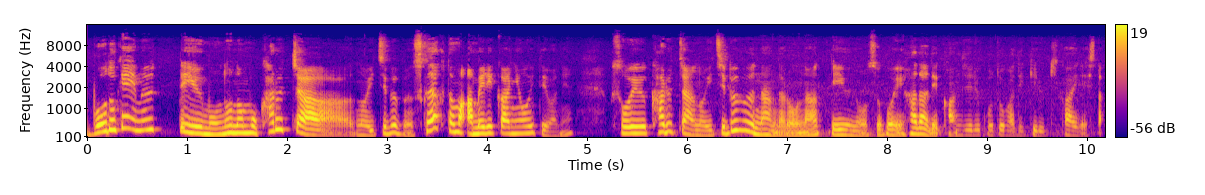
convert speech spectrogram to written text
う、ボードゲームっていうもののもうカルチャーの一部分、少なくともアメリカにおいてはね、そういうカルチャーの一部分なんだろうなっていうのをすごい肌で感じることができる機会でした。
